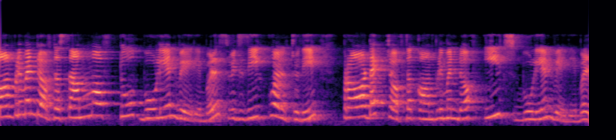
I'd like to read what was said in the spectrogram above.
complement of the sum of two boolean variables which is equal to the product of the complement of each Boolean variable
